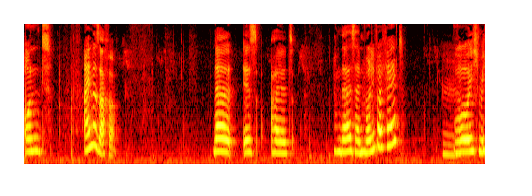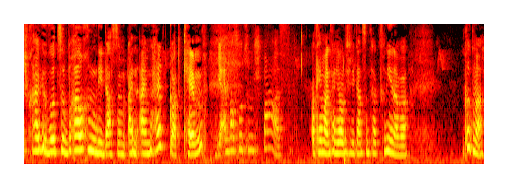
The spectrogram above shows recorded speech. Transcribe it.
Und eine Sache. Da ist halt. Da ist ein Volleyballfeld, wo ich mich frage, wozu brauchen die das in, in einem Halbgott-Camp? ja, einfach so zum Spaß. Okay, man kann ja auch nicht den ganzen Tag trainieren, aber guck mal.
